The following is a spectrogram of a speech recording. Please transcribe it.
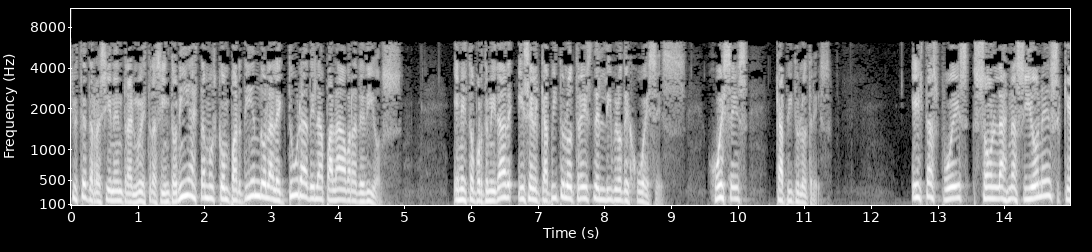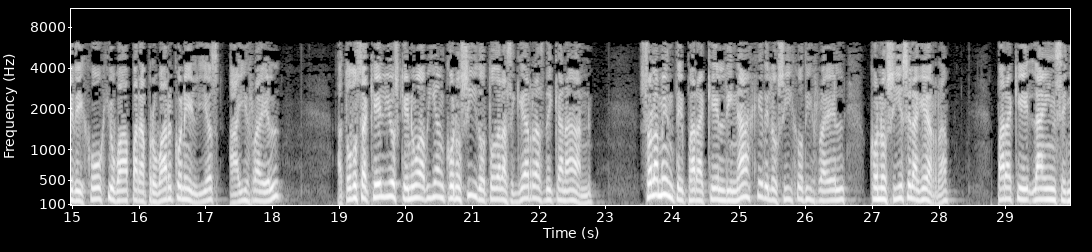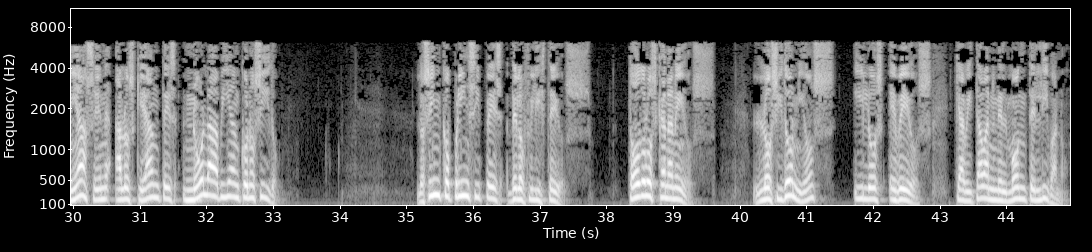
Si usted recién entra en nuestra sintonía, estamos compartiendo la lectura de la palabra de Dios. En esta oportunidad es el capítulo 3 del libro de jueces. Jueces, capítulo 3. Estas pues son las naciones que dejó Jehová para probar con ellas a Israel, a todos aquellos que no habían conocido todas las guerras de Canaán, solamente para que el linaje de los hijos de Israel conociese la guerra, para que la enseñasen a los que antes no la habían conocido. Los cinco príncipes de los filisteos, todos los cananeos, los sidonios y los heveos que habitaban en el monte Líbano,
